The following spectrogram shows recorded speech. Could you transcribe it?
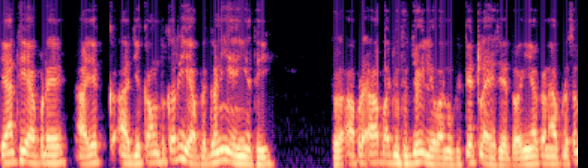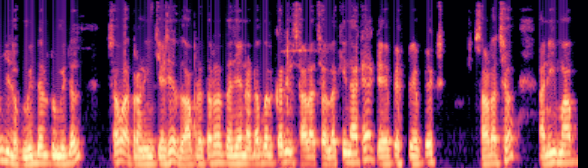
ત્યાંથી આપણે આ એક, આ જે કાઉન્ટ કરીએ આપણે ગણીએ અહીંયાથી. તો આપણે આ બાજુથી જોઈ લેવાનું કે કેટલાય છે. તો અહીંયા કણે આપણે સમજી લો મિડલ ટુ મિડલ સવા ત્રણ ઇંચે છે. તો આપણે તરત જ એના ડબલ કરી સાડા છ લખી નાખ્યા કે એપેક્સ એપેક્સ સાડા છ. અને એ માપ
